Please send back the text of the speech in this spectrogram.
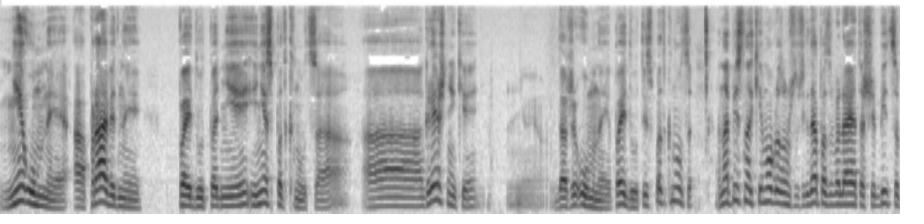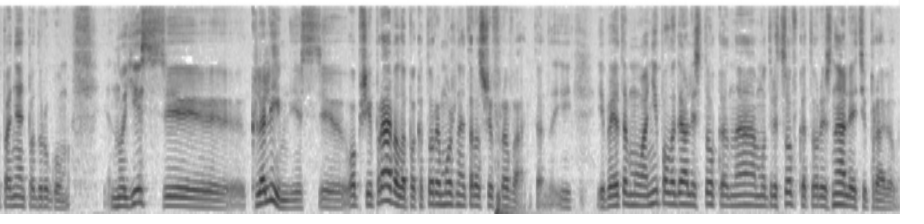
не умные, а праведные – пойдут под ней и не споткнутся, а грешники, даже умные, пойдут и споткнутся. А написано таким образом, что всегда позволяет ошибиться, понять по-другому. Но есть э, клялим, есть э, общие правила, по которым можно это расшифровать. Да, и, и поэтому они полагались только на мудрецов, которые знали эти правила.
